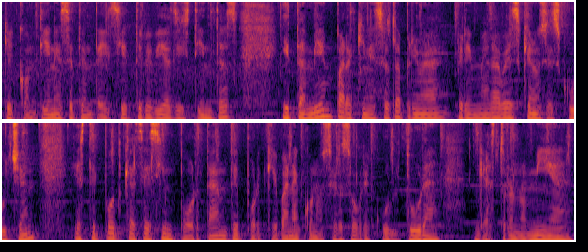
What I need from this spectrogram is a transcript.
que contiene 77 bebidas distintas. Y también para quienes es la primera, primera vez que nos escuchan, este podcast es importante porque van a conocer sobre cultura, gastronomía,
